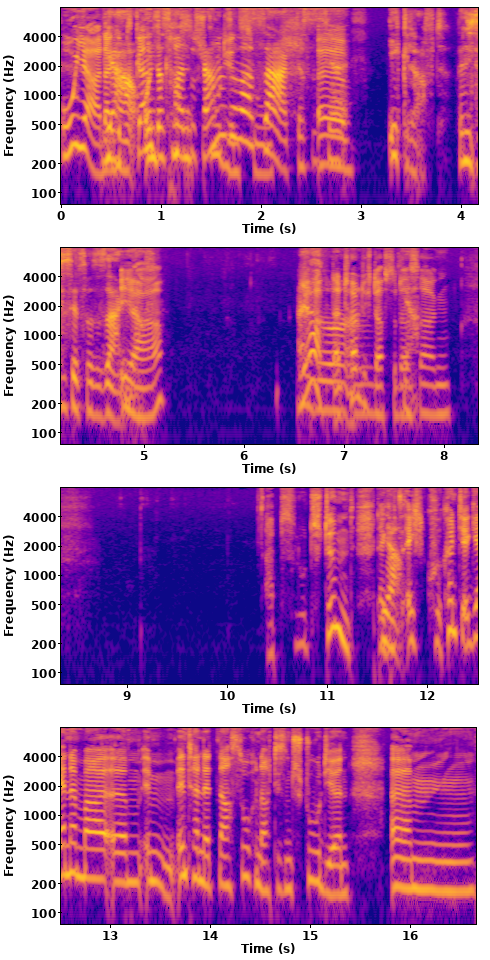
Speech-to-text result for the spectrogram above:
Oh ja, da ja, gibt's ganz und dass man dann Studien sowas zu. sagt, das ist Äh, ja ekelhaft, wenn ich das jetzt mal so sagen darf. Ja. Ja, Also, natürlich ähm, darfst du das ja. sagen. Absolut stimmt. Da Ja. gibt's echt, könnt ihr gerne mal ähm, im Internet nachsuchen nach diesen Studien. Ähm,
